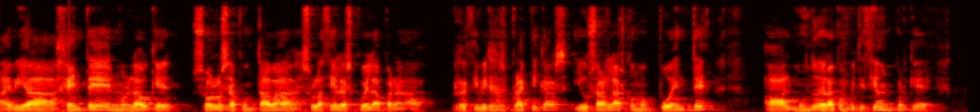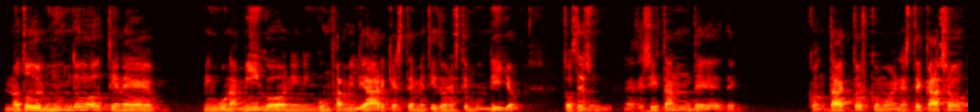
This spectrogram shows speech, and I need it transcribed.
había gente en Monlau que solo se apuntaba, solo hacía la escuela para recibir esas prácticas y usarlas como puente al mundo de la competición, porque no todo el mundo tiene ningún amigo ni ningún familiar que esté metido en este mundillo. Entonces necesitan de, contactos como en este caso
